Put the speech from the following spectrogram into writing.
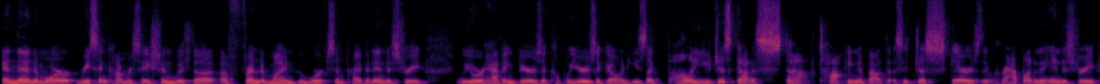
And then a more recent conversation with a, a friend of mine who works in private industry, we were mm-hmm. having beers a couple years ago and he's like, Paula, you just got to stop talking about this. It just scares the crap out of the industry.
